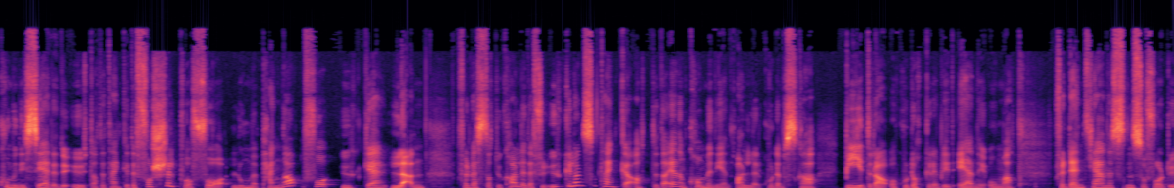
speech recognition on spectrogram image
kommuniserer det ut. At jeg tenker det er forskjell på å få lommepenger og få ukelønn. For hvis du kaller det for ukelønn, så tenker jeg at da er de kommet i en alder hvor de skal bidra, og hvor dere er blitt enige om at for den tjenesten så får du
